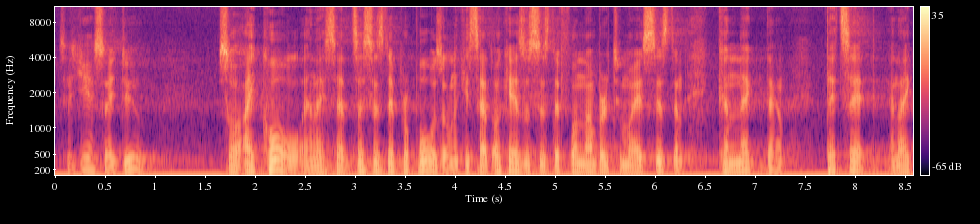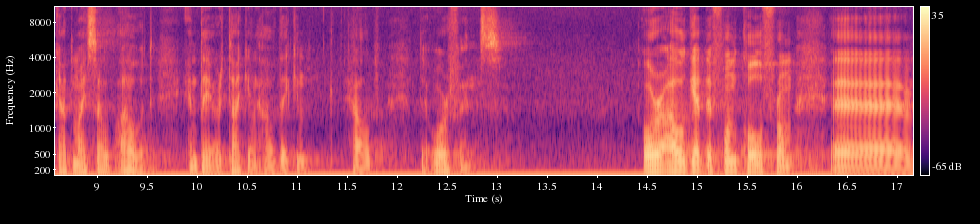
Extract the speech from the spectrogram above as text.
He said, "Yes, I do." So I call and I said, "This is the proposal." And he said, "Okay, this is the phone number to my assistant. Connect them." That's it. And I got myself out, and they are talking how they can help the orphans. Or I'll get the phone call from uh,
